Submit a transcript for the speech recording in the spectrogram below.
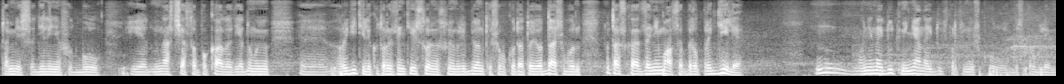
там есть отделение футбол, и нас часто показывают. Я думаю, э, родители, которые заинтересованы в своем ребенке, чтобы куда-то его дать, чтобы он, ну, так сказать, занимался, был в пределе, ну, они найдут меня, найдут спортивную школу без проблем.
